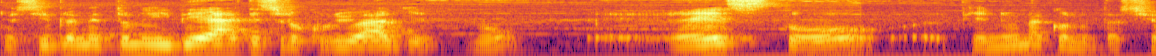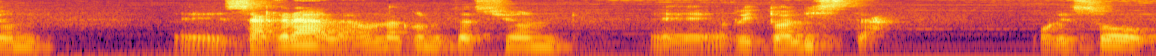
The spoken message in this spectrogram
pues simplemente una idea que se le ocurrió a alguien, ¿no? Esto tiene una connotación eh, sagrada, una connotación eh, ritualista. Por eso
